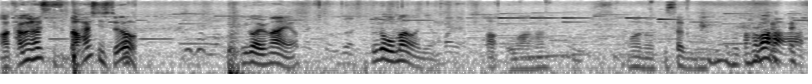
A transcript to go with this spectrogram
아 당연히 할 수 있어. 나 할 수 있어요. 이거 얼마예요? 이거 5만 원이요 아 5만 원. 와 너무 비싼데. 봐봐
